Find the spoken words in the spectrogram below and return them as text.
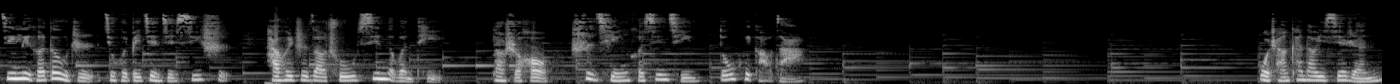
精力和斗志就会被渐渐稀释，还会制造出新的问题，到时候事情和心情都会搞砸。我常看到一些人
